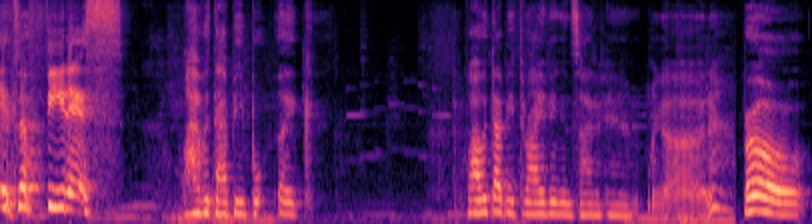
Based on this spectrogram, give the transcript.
It's a fetus. Why would that be like? Why would that be thriving inside of him? Oh my god. Bro,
